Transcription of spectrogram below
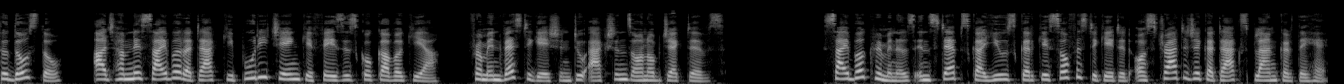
तो दोस्तों, आज हमने साइबर अटैक की पूरी चेन के फेजेस को कवर किया from investigation to actions on objectives cyber criminals इन स्टेप्स का यूज़ करके सोफिस्टिकेटेड और स्ट्रैटेजिक अटैक्स प्लान करते हैं।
